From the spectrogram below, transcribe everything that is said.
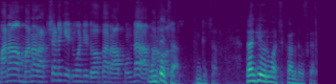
మన- మన రక్షణకి ఎటువంటి డోకా రాకుండా ఉంటే చాలు ఉంటే చాలు. Thank you very much Kalidas గారు.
